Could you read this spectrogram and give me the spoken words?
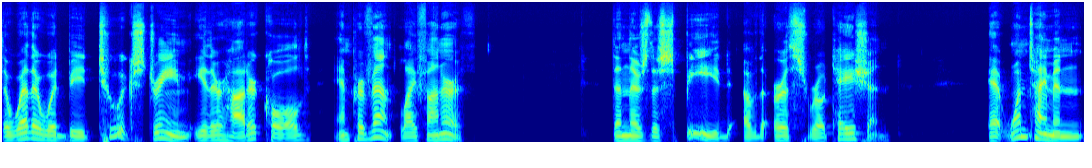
the weather would be too extreme, either hot or cold, and prevent life on Earth. Then there's the speed of the Earth's rotation. At one time in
